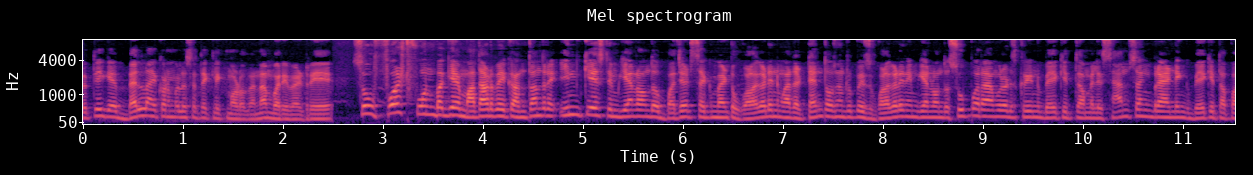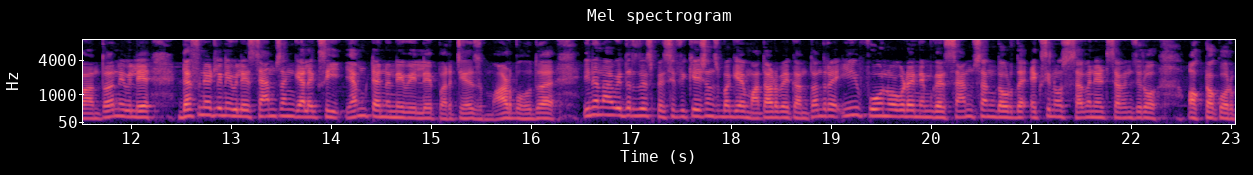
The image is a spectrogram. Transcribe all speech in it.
ಜೊತೆಗೆ ಬೆಲ್ ಐಕಾನ್ ಮೇಲೂ ಸತೆ ಕ್ಲಿಕ್ ಮಾಡೋದನ್ನ ಮರಿಬೇಡ್ರಿ. ಸೊ ಫಸ್ಟ್ ಫೋನ್ ಬಗ್ಗೆ ಮಾತಾಡಬೇಕಂತಂದ್ರೆ ಇನ್ ಕೇಸ್ ನಿಮ್ಗೆ ಏನಾರ ಒಂದು ಬಜೆಟ್ ಸೆಗ್ಮೆಂಟ್ ಒಳಗಡೆ ನಿಮ್ಗೆ ಟೆನ್ ತೌಸಂಡ್ ರುಪೀಸ್ ಒಳಗಡೆ ನಿಮ್ಗೆ ಏನೋ ಒಂದು ಸೂಪರ್ ಆಮ್ರೋಡ್ ಸ್ಕ್ರೀನ್ ಬೇಕಿತ್ತು, ಆಮೇಲೆ ಸ್ಯಾಮ್ಸಂಗ್ ಬ್ರ್ಯಾಂಡಿಂಗ್ ಬೇಕಿತ್ತಪ್ಪ ಅಂತ ನೀವು ಇಲ್ಲಿ ಡೆಫಿನೆಟ್ಲಿ ನೀವು ಇಲ್ಲಿ ಸ್ಯಾಮ್ಸಂಗ್ ಗ್ಯಾಲಕ್ಸಿ ಎಂ ಟೆನ್ ನೀವು ಇಲ್ಲಿ ಪರ್ಚೇಸ್ ಮಾಡಬಹುದು. ಇನ್ನು ನಾವು ಇದ್ರದ್ದು ಸ್ಪೆಸಿಫಿಕೇಶನ್ಸ್ ಬಗ್ಗೆ ಮಾತಾಡಬೇಕಂತಂದ್ರೆ, ಈ ಫೋನ್ ಒಳಗಡೆ ನಿಮ್ಗೆ ಸ್ಯಾಮ್ಸಂಗ್ದವ್ರದ್ದು Exynos seven eight seven zero octa core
